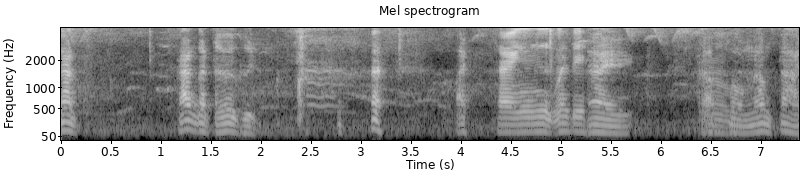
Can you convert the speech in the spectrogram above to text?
งัดข้างกระเตอขึ้นใช่เงึกเลยสิไอ้กับของน้ำตาย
